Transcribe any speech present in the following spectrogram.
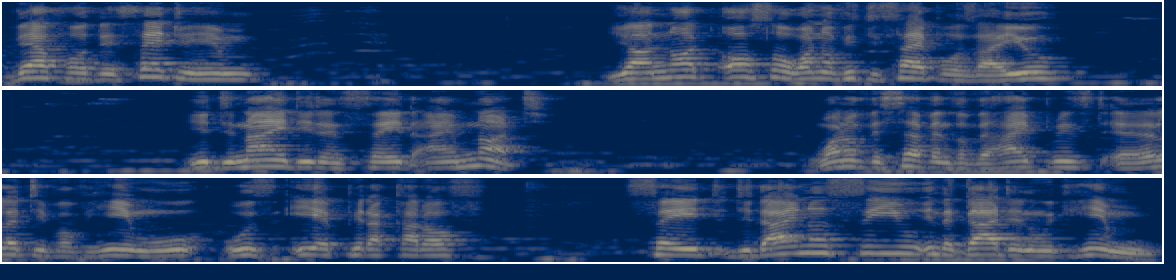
Therefore they said to him, You are not also one of his disciples, are you? He denied it and said, I am not. One of the servants of the high priest, a relative of him who, whose ear Peter cut off, said, Did I not see you in the garden with him?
